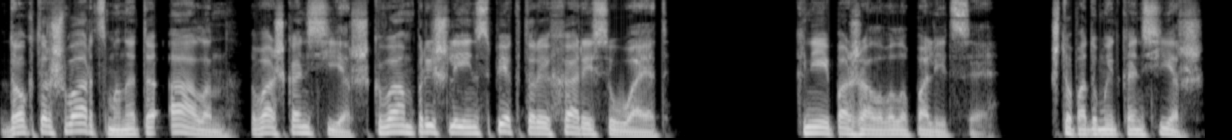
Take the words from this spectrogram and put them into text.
«Доктор Шварцман, это Алан, ваш консьерж. К вам пришли инспекторы Харрис и Уайт». К ней пожаловала полиция. Что подумает консьерж?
